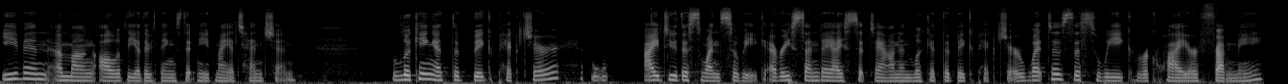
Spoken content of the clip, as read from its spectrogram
even among all of the other things that need my attention. Looking at the big picture, I do this once a week. Every Sunday, I sit down and look at the big picture. What does this week require from me?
